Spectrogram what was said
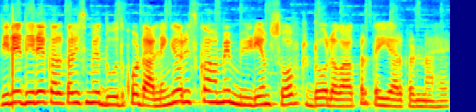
धीरे धीरे कर कर इसमें दूध को डालेंगे और इसका हमें मीडियम सॉफ्ट डो लगाकर तैयार करना है।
